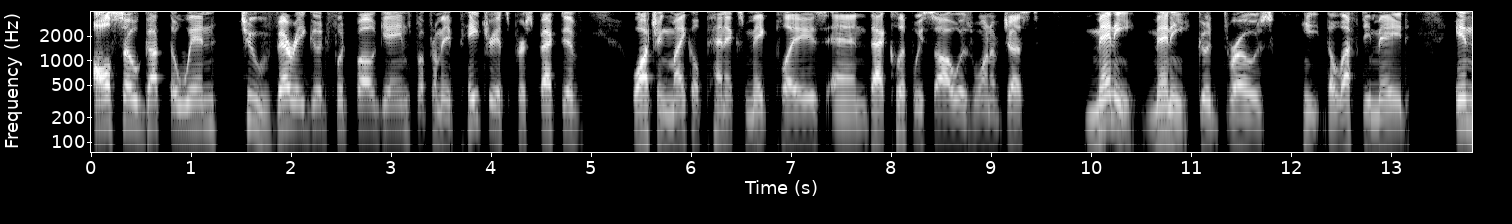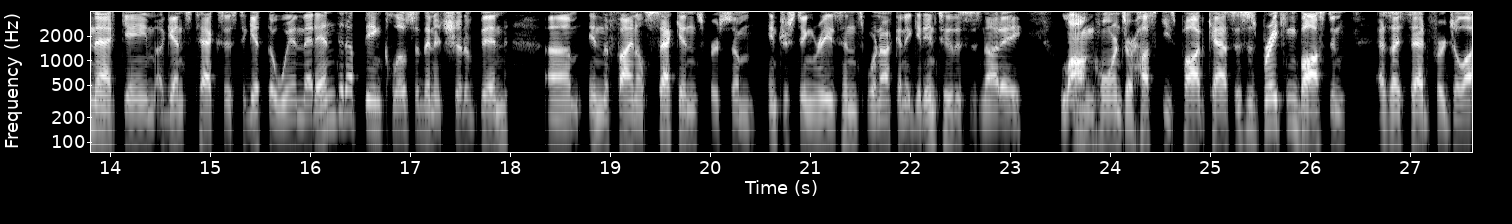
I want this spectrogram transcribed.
also got the win. Two very good football games, but from a Patriots perspective, watching Michael Penix make plays. And that clip we saw was one of just many, many good throws he the lefty made in that game against Texas to get the win that ended up being closer than it should have been um, in the final seconds for some interesting reasons we're not going to get into. This is not a Longhorns or Huskies podcast. This is Breaking Boston, as I said, for July,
